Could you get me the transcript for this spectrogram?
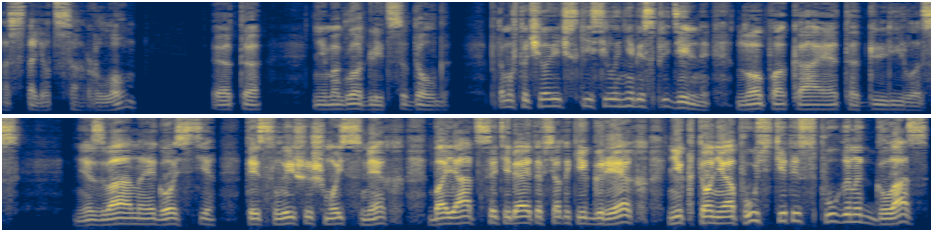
остается орлом. Это не могло длиться долго, потому что человеческие силы не беспредельны, но пока это длилось, Незваная гостья, ты слышишь мой смех, бояться тебя — это все-таки грех, никто не опустит испуганных глаз,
